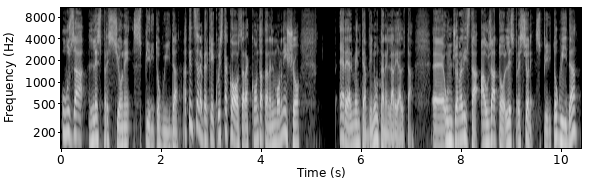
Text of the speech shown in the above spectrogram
usa l'espressione spirito guida. Attenzione perché questa cosa raccontata nel morning show è realmente avvenuta nella realtà. Eh, un giornalista ha usato l'espressione spirito guida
